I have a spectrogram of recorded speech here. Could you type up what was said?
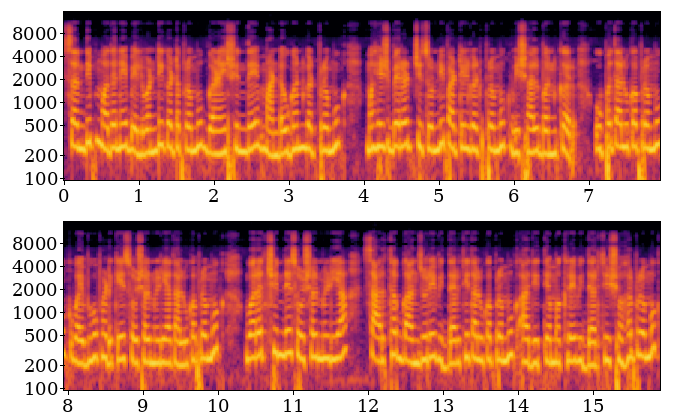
संदीप मदने बेलवंडी गटप्रमुख गणेश शिंदे मांडवगण गटप्रमुख महेश बेरड चिचोंडी पाटील गटप्रमुख विशाल बनकर उपतालुका प्रमुख वैभव फडके सोशल मीडिया तालुका प्रमुख वरद शिंदे सोशल मीडिया सार्थक गांजुरे विद्यार्थी तालुका प्रमुख आदित्य मखरे विद्यार्थी शहर प्रमुख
